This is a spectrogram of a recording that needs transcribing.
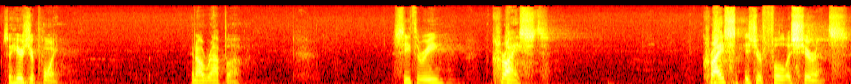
So, here's your point. And I'll wrap up. C3, Christ. Christ is your full assurance.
